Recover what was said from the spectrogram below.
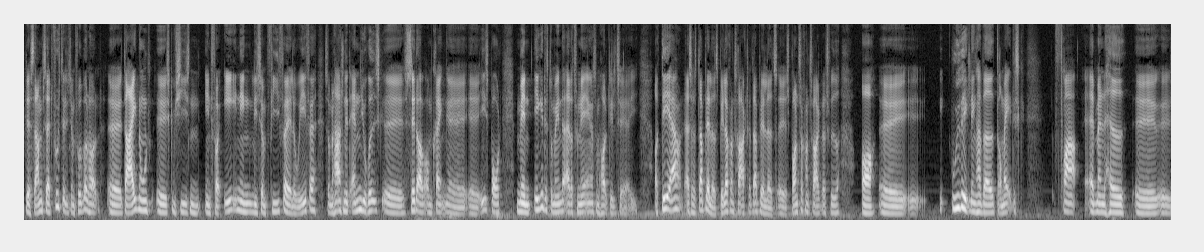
bliver sammensat fuldstændig som fodboldhold. Øh, der er ikke nogen, øh, skal vi sige, sådan en forening, ligesom FIFA eller UEFA, så man har sådan lidt andet juridisk øh, setup omkring øh, øh, e-sport, men ikke desto mindre er der turneringer, som hold deltager i. Og det er, altså der bliver lavet spillerkontrakter, der bliver lavet øh, sponsorkontrakter osv., og øh, udviklingen har været dramatisk fra at man havde øh,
